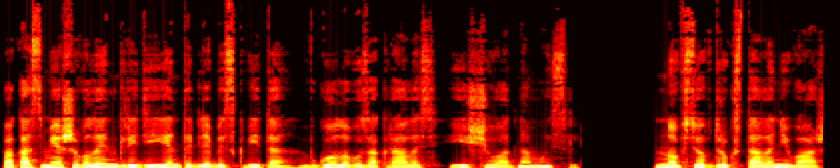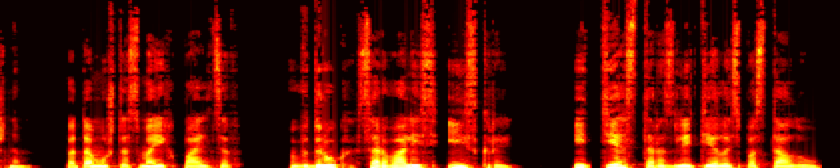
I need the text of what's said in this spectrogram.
Пока смешивала ингредиенты для бисквита, в голову закралась еще одна мысль. Но все вдруг стало неважным, потому что с моих пальцев вдруг сорвались искры, и тесто разлетелось по столу.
